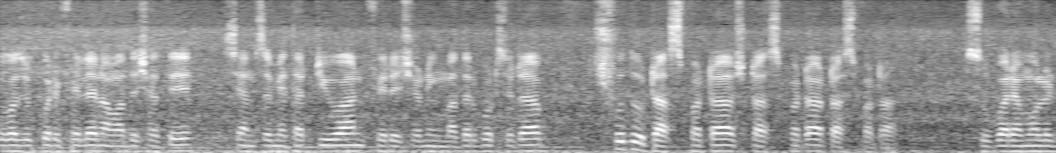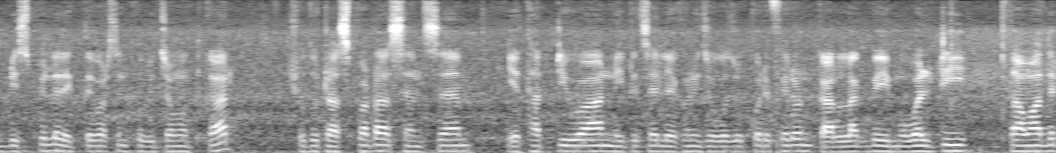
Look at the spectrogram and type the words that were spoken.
যোগাযোগ করে ফেলেন আমাদের সাথে। Samsung A thirty one fresh running motherboard সেটা শুধু টাচপাটা টাচপাটা টাচপাটা সুপার অ্যামোলেড ডিসপ্লে দেখতে পাচ্ছেন, খুবই চমৎকার। শুধু টাচপাটা স্যামসাং এ থার্টি ওয়ান নিতে চাইলে এখনই যোগাযোগ করে ফেলুন। কার লাগবে এই মোবাইলটি? তো আমাদের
